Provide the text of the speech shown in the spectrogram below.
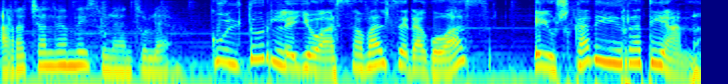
arratsalde handa izula entzule. Kultur leioa zabaltzeragoaz, Euskadi irratian.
